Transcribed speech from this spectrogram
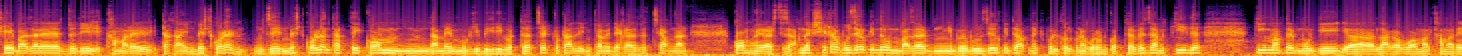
সেই বাজারে যদি খামারে টাকা ইনভেস্ট করেন, যে ইনভেস্ট করলেন তার থেকে কম দামে মুরগি বিক্রি করতে হচ্ছে টোটাল ইনকামে দেখা যাচ্ছে আপনার কম হয়ে আসতেছে। আপনাকে সেটা বুঝেও কিন্তু বাজার বুঝেও কিন্তু আপনাকে পরিকল্পনা গ্রহণ করতে হবে যে আমি কী কী মাপের মুরগি লাগাবো আমার খামারে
